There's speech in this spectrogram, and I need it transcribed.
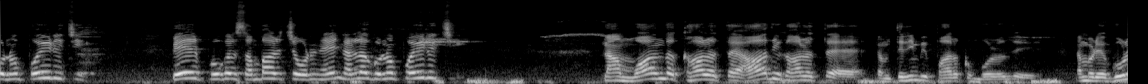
குணம் போயிடுச்சு. பேர் புகழ் சம்பாதிச்ச உடனே நல்ல குணம் போயிடுச்சு. நாம் வாழ்ந்த காலத்தை ஆதி காலத்தை நம் திரும்பி பார்க்கும் பொழுது நம்முடைய குண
